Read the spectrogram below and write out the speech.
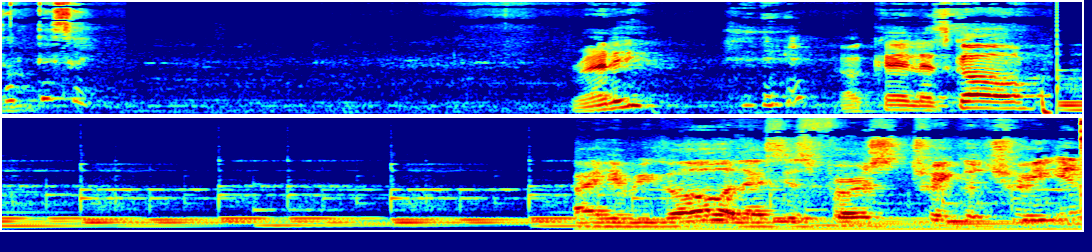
Look this way. Ready? Okay, let's go. All right, here we go. Alexia's first trick or treating.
